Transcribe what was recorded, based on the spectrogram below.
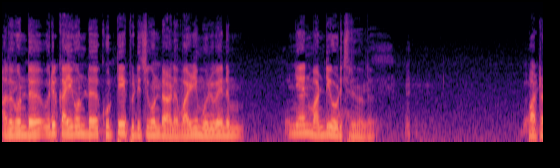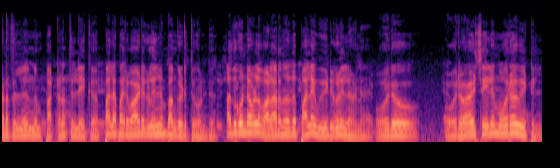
അതുകൊണ്ട് ഒരു കൈകൊണ്ട് കുട്ടിയെ പിടിച്ചുകൊണ്ടാണ് വഴി മുഴുവനും ഞാൻ വണ്ടി ഓടിച്ചിരുന്നത്. പട്ടണത്തിൽ നിന്നും പട്ടണത്തിലേക്ക് പല പരിപാടികളിലും പങ്കെടുത്തുകൊണ്ട് അതുകൊണ്ട് അവൾ വളർന്നത് പല വീടുകളിലാണ് ഓരോ ഓരോ ആഴ്ചയിലും ഓരോ വീട്ടിൽ.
